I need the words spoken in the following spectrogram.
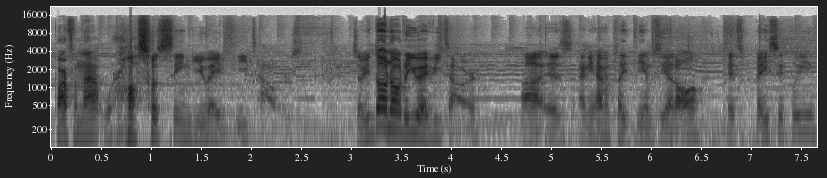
Apart from that, we're also seeing UAV towers. So if you don't know what a UAV tower uh, is, and you haven't played DMZ at all, it's basically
